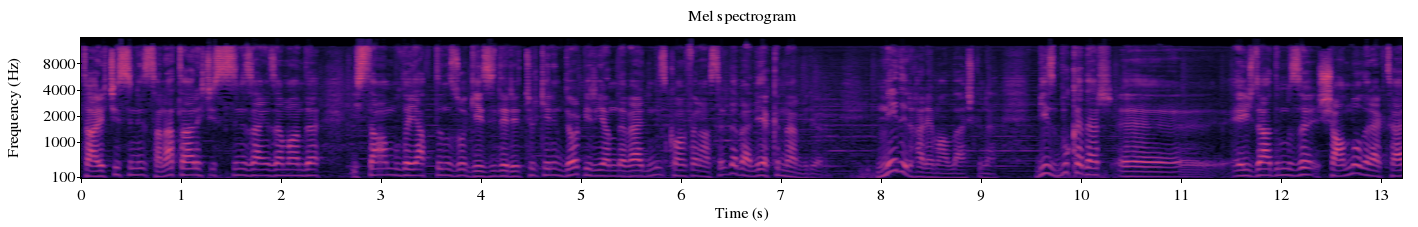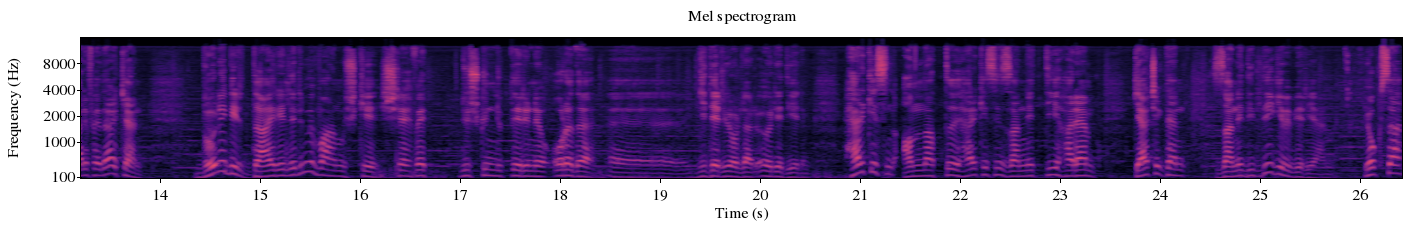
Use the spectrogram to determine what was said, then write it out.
tarihçisiniz, sanat tarihçisiniz aynı zamanda. İstanbul'da yaptığınız o gezileri, Türkiye'nin dört bir yanında verdiğiniz konferansları da ben de yakından biliyorum. Nedir harem Allah aşkına? Biz bu kadar e, ecdadımızı şanlı olarak tarif ederken böyle bir daireleri mi varmış ki şehvet düşkünlüklerini orada e, gideriyorlar öyle diyelim. Herkesin anlattığı, herkesin zannettiği harem gerçekten zannedildiği gibi bir yer mi? Yoksa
